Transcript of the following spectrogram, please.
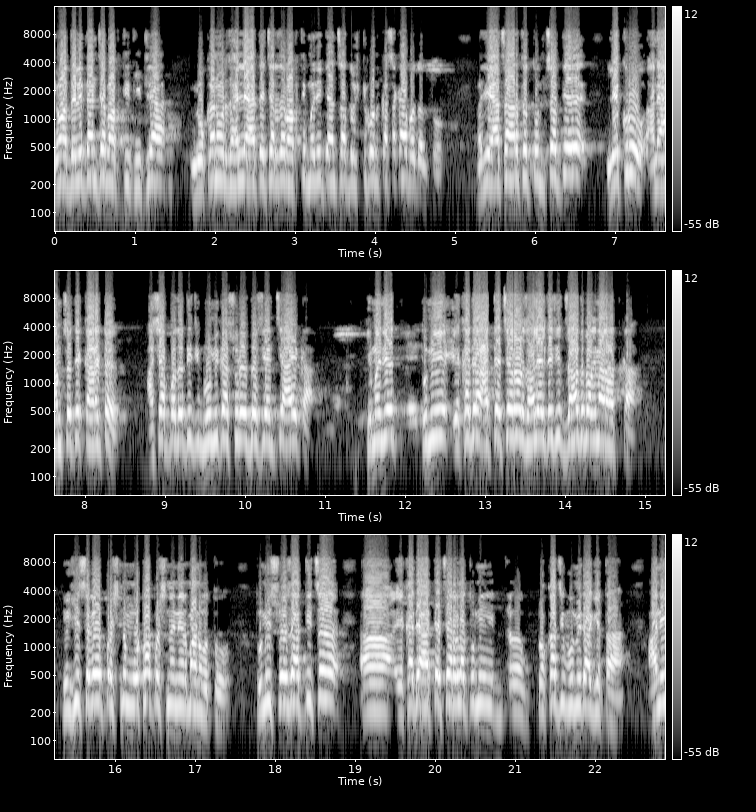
किंवा दलितांच्या बाबतीत इथल्या लोकांवर झालेल्या अत्याचाराच्या बाबतीमध्ये त्यांचा दृष्टिकोन कसा काय बदलतो? म्हणजे याचा अर्थ तुमचं ते लेकरू आणि आमचं ते कार्ट अशा पद्धतीची भूमिका सुरेश दस यांची आहे का? की म्हणजे तुम्ही एखाद्या अत्याचारावर झालेल्या त्याची जात बघणार आहात का? ही सगळं प्रश्न मोठा प्रश्न निर्माण होतो. तुम्ही स्वजातीचं एखाद्या अत्याचाराला तुम्ही टोकाची भूमिका घेता. आणि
